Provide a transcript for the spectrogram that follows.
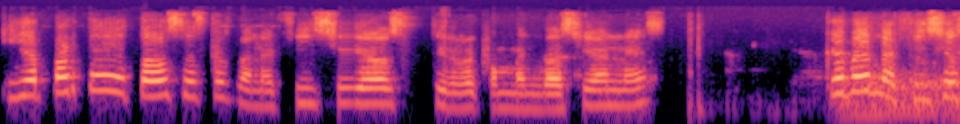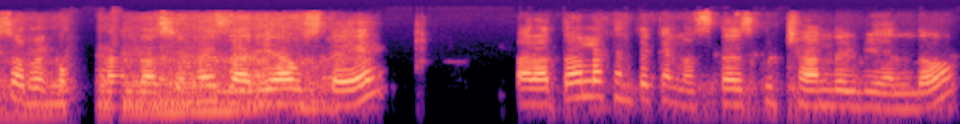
y aparte de todos estos beneficios y recomendaciones, ¿qué beneficios o recomendaciones daría usted para toda la gente que nos está escuchando y viendo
